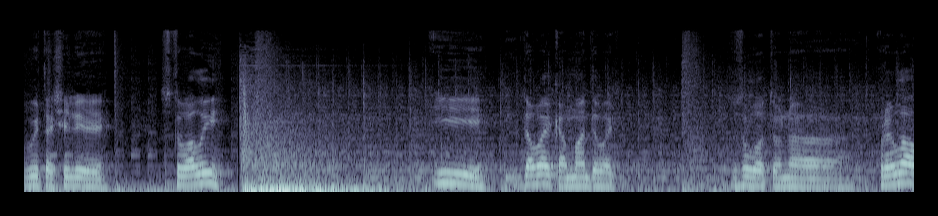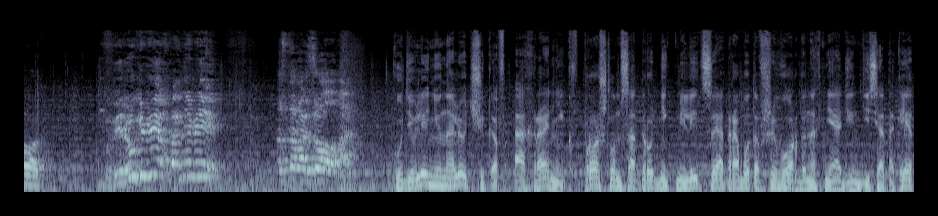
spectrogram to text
вытащили стволы и давай командовать золото на прилавок. Руки вверх подними! Доставай золото! К удивлению налетчиков, охранник, в прошлом сотрудник милиции, отработавший в органах не один десяток лет,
